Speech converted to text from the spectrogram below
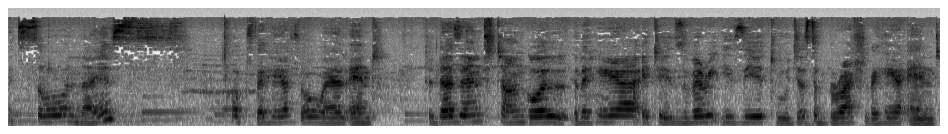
It's so nice. Combs the hair so well and it doesn't tangle the hair. It is very easy to just brush the hair and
